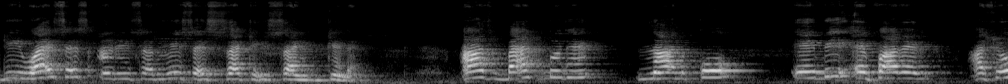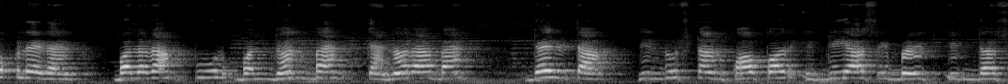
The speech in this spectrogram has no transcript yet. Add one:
devices आणि सर्व्हिसेससाठी साईन केलं आहे आज बँकमध्ये Nalco A B F R L Ashok Leyland Balrampur Bandhan Bank Canara Bank Delta Hindustan Copper India Cement Indus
